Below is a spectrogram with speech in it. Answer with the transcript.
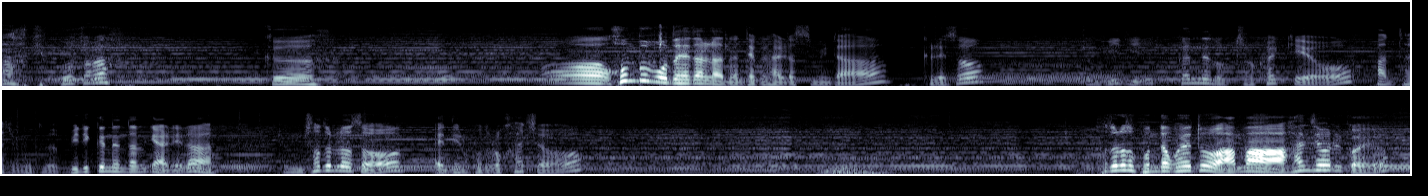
아, 뭐였더라? 그 어, 홈부 모드 해달라는 댓글 달렸습니다. 그래서 좀 미리 끝내놓도록 할게요. 판타지 모드. 미리 끝낸다는 게 아니라 좀 서둘러서 엔딩을 보도록 하죠. 서둘러서 본다고 해도 아마 한 세월일 거예요.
